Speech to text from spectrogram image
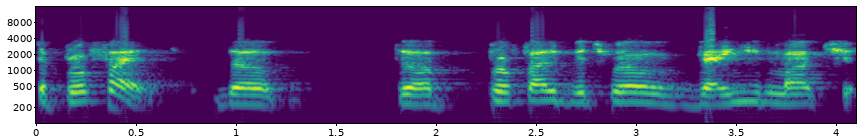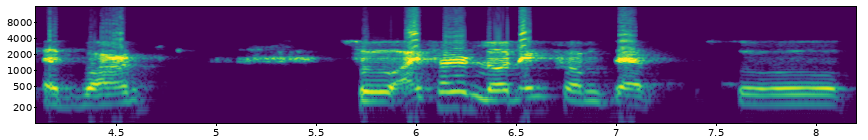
the profiles, the the profiles which were very much advanced. So I started learning from them. So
